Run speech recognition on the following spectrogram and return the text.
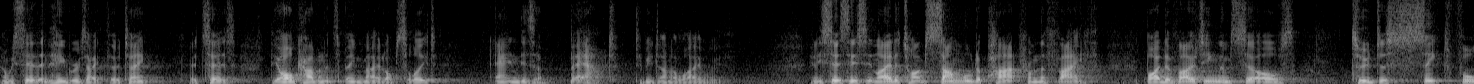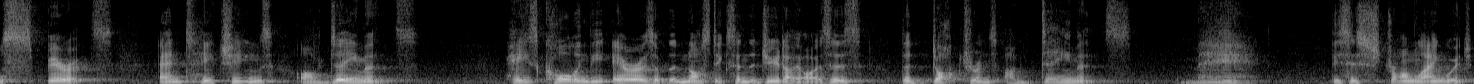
And we see that in Hebrews 8:13. It says, the old covenant's been made obsolete and is about to be done away with. And he says this in later times some will depart from the faith by devoting themselves to deceitful spirits and teachings of demons. He's calling the errors of the Gnostics and the Judaizers the doctrines of demons. Man, this is strong language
